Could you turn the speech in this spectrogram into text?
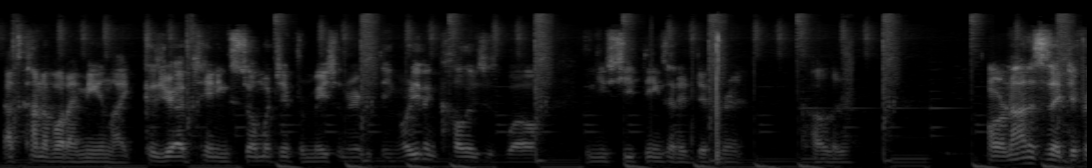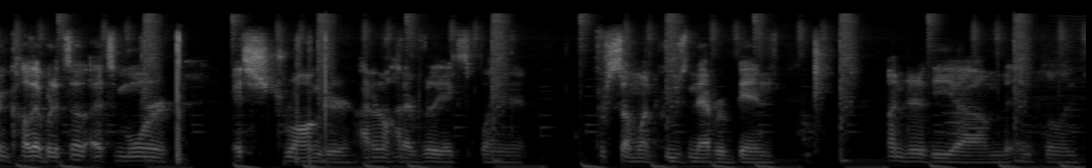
That's kind of what I mean, like, because you're obtaining so much information or everything, or even colors as well, and you see things at a different color, or not necessarily a different color, but it's a, it's more, it's stronger. I don't know how to really explain it for someone who's never been under the um the influence.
